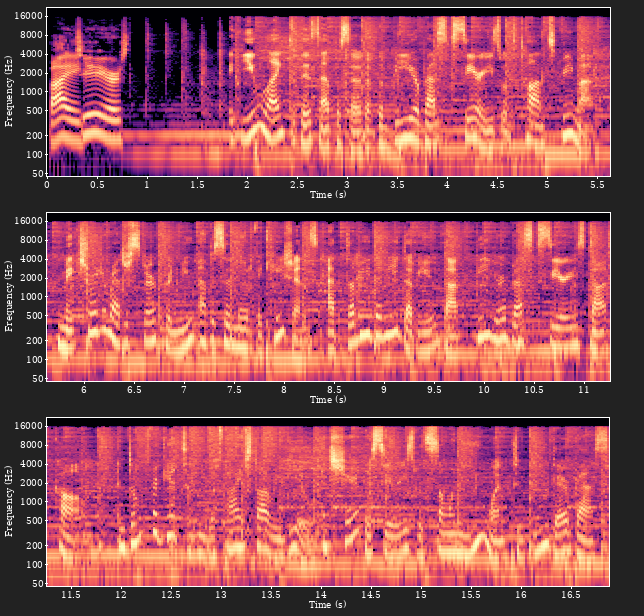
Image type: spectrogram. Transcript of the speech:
Bye. Cheers. If you liked this episode of the Be Your Best series with Todd Scrima, make sure to register for new episode notifications at www.beyourbestseries.com. And don't forget to leave a five star review and share this series with someone you want to be their best.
